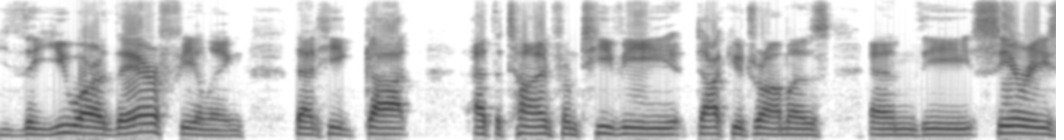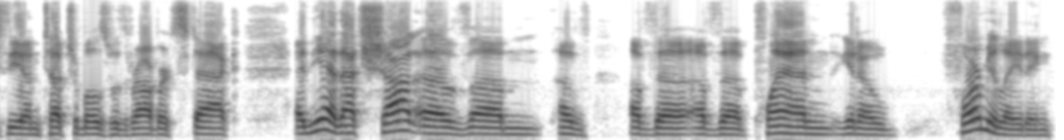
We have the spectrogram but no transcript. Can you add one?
the you are there feeling that he got at the time from TV docudramas and the series The Untouchables with Robert Stack. And yeah, that shot of um, of of the of the plan, you know, formulating.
